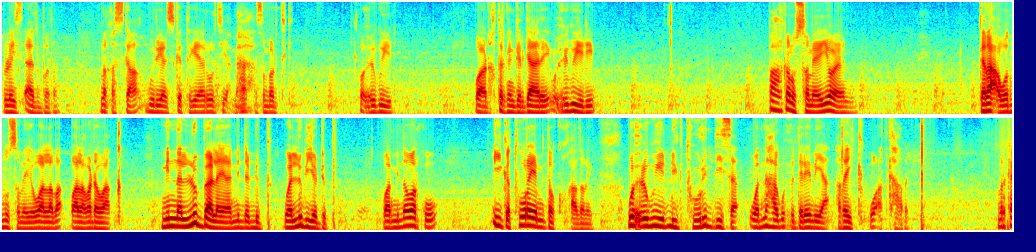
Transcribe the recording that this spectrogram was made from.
culays aad u badan naqaska gurigaan iska tegay aroortii maxaa xasan baan u tegey wuxuu igu yidhi waa dhakhtarkan gargaaray wuxuu igu yidhi bahalkan uu sameeyo garaaca wadnuu sameeyo waa laba waa laba dhawaaq midna lub baa la yidhaha midna dhub. Waa lub iyo dhub. Waa midna markuu dhiigga tuuraya midna ku qaadanayo. Wuxuu igu yidhi dhiig tuuriddiisa wadnahaaga wuxuu dareemayaa adayg u adkaaday. Marka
